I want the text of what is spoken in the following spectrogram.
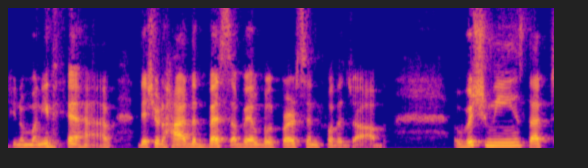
you know money they have they should hire the best available person for the job which means that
